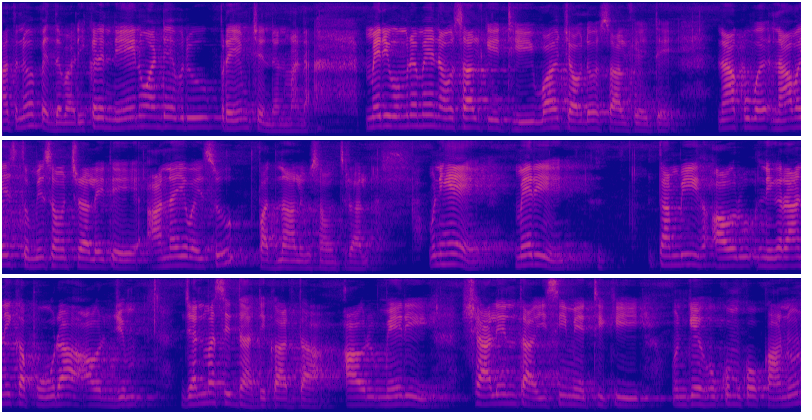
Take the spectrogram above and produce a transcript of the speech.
అతను పెద్దవాడు. ఇక్కడ నేను అంటే ఎవరు? ప్రేమ్చంద్ అనమాట మేరీ ఉమ్రమే నవ సాల్కి థీ వా చౌదో సాల్కి అయితే నాకు వ- నా వయసు తొమ్మిది సంవత్సరాలు అయితే అన్నయ్య వయసు పద్నాలుగు సంవత్సరాలు ఉన్హే మేరీ तंबी और निगरानी का पूरा और जिम जन्म सिद्ध अधिकार था और मेरी शालीनता इसी में थी कि उनके हुक्म को कानून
